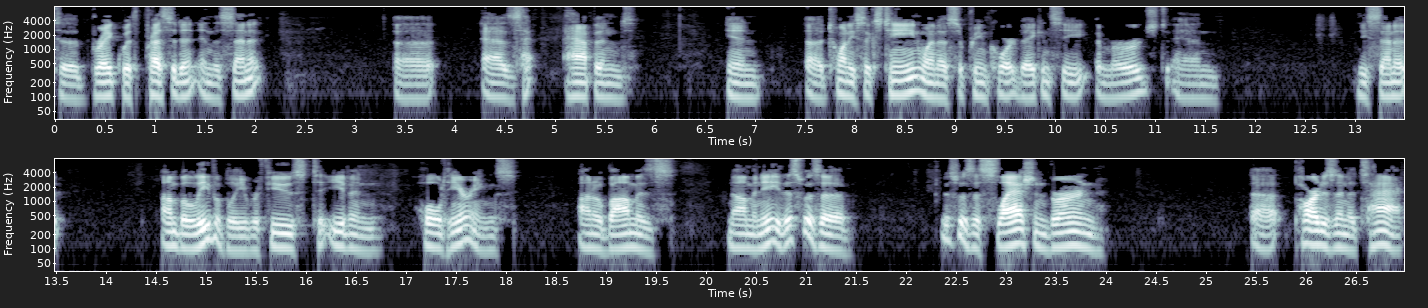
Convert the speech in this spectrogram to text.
to break with precedent in the Senate, uh, as ha- happened in uh, 2016 when a Supreme Court vacancy emerged, and the Senate unbelievably refused to even hold hearings on Obama's nominee. This was a this was a slash and burn uh, partisan attack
